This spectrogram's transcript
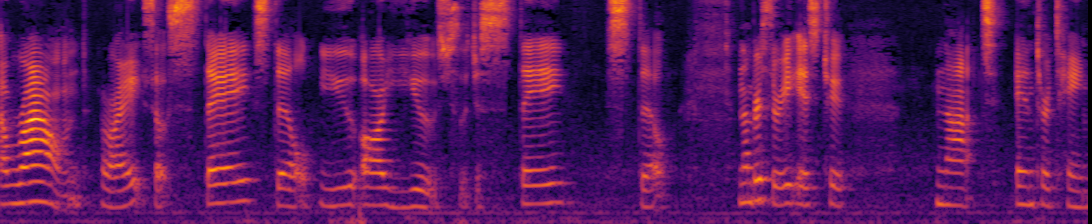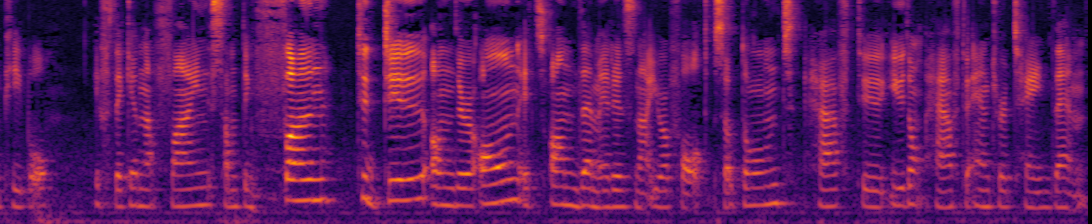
around, all right? So stay still. You are you. So just stay still. Number three is to not entertain people. If they cannot find something fun to do on their own, it's on them. It is not your fault. So don't have to, you don't have to entertain them.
